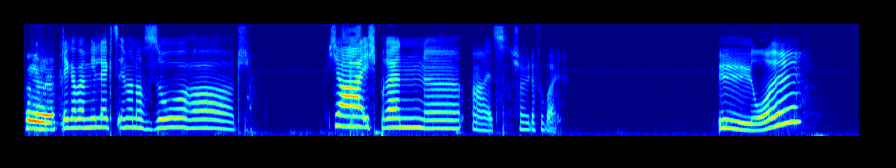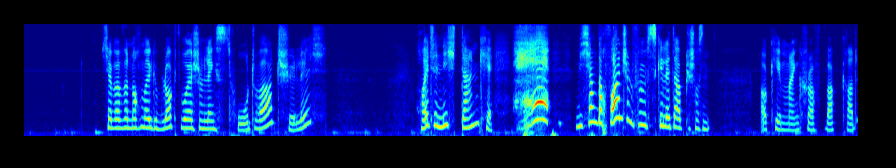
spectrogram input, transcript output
Nö. Digga, bei mir lagt's immer noch so hart. Ja, ich brenne. Ah, jetzt schon wieder vorbei. LOL. Ich habe einfach nochmal geblockt, wo er schon längst tot war. Chillig. Heute nicht, danke. Hä? Mich haben doch vorhin schon fünf Skelette abgeschossen. Okay, Minecraft buggt gerade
